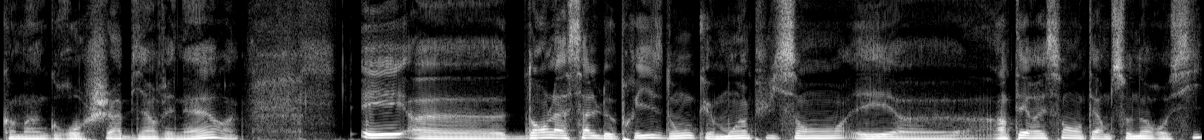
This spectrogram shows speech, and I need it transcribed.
comme un gros chat bien vénère. Et euh, dans la salle de prise, donc moins puissant et euh, intéressant en termes sonores aussi,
